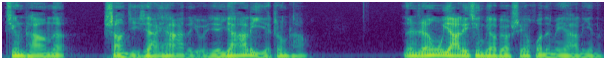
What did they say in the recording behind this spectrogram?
经常的上挤下下的，有些压力也正常。那人无压力轻飘飘，谁活得没压力呢？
